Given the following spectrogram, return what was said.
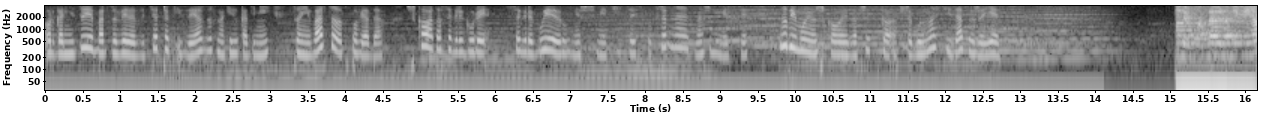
Organizuje bardzo wiele wycieczek i wyjazdów na kilka dni, co mi bardzo odpowiada. Szkoła ta segreguje, segreguje również śmieci, co jest potrzebne w naszym mieście. Lubię moją szkołę za wszystko, a w szczególności za to, że jest. Się Magdalena Świnia,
